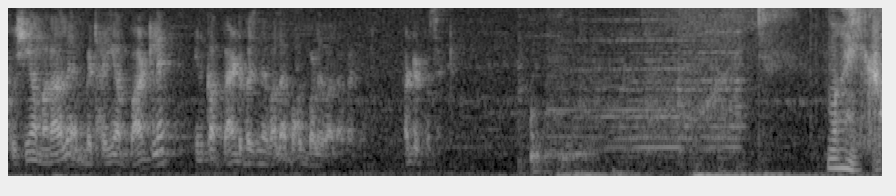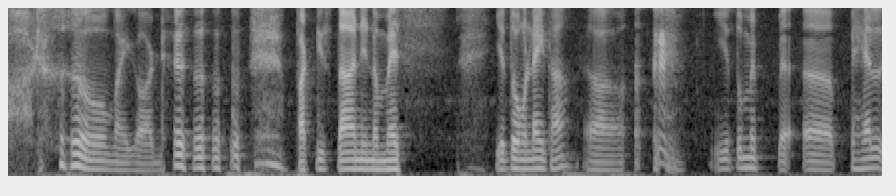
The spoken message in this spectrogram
खुशियाँ मना लें, मिठाइयाँ बांट लें, इनका बैंड बजने वाला है, बहुत बड़े वाला है, hundred percent. My god oh my god Pakistan in a mess ये तो होना ही था ये तो मैं पहल,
